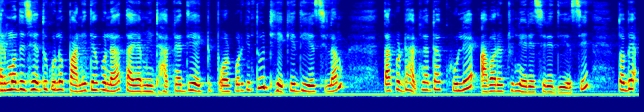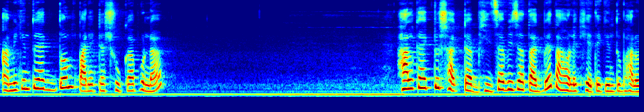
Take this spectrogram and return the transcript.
এর মধ্যে যেহেতু কোনো পানি দেবো না, তাই আমি ঢাকনা দিয়ে একটু পরপর কিন্তু ঢেকে দিয়েছিলাম। তারপর ঢাকনাটা খুলে আবার একটু নেড়ে ছেড়ে দিয়েছি। তবে আমি কিন্তু একদম পানিটা শুকাবো না। হালকা একটু শাকটা ভিজা ভিজা থাকবে, তাহলে খেতে কিন্তু ভালো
